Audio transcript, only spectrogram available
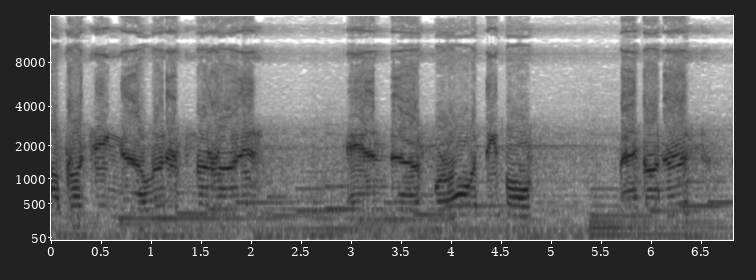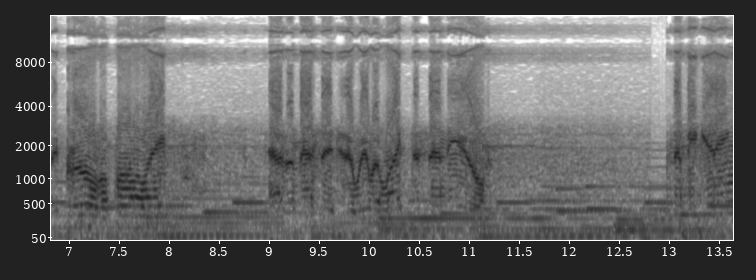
uh, lunar sunrise. And uh, for all the people back on Earth, the crew of Apollo 8 has a message that we would like to send to you. In the beginning,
